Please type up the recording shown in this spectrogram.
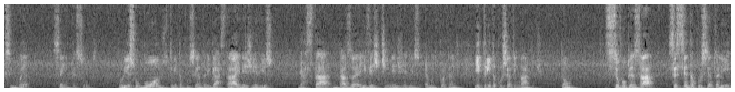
50, 100 pessoas. Por isso o bônus, 30% ali, gastar energia nisso, gastar, no caso é investir energia nisso, é muito importante. E 30% em marketing. Então, se eu for pensar, 60% ali,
